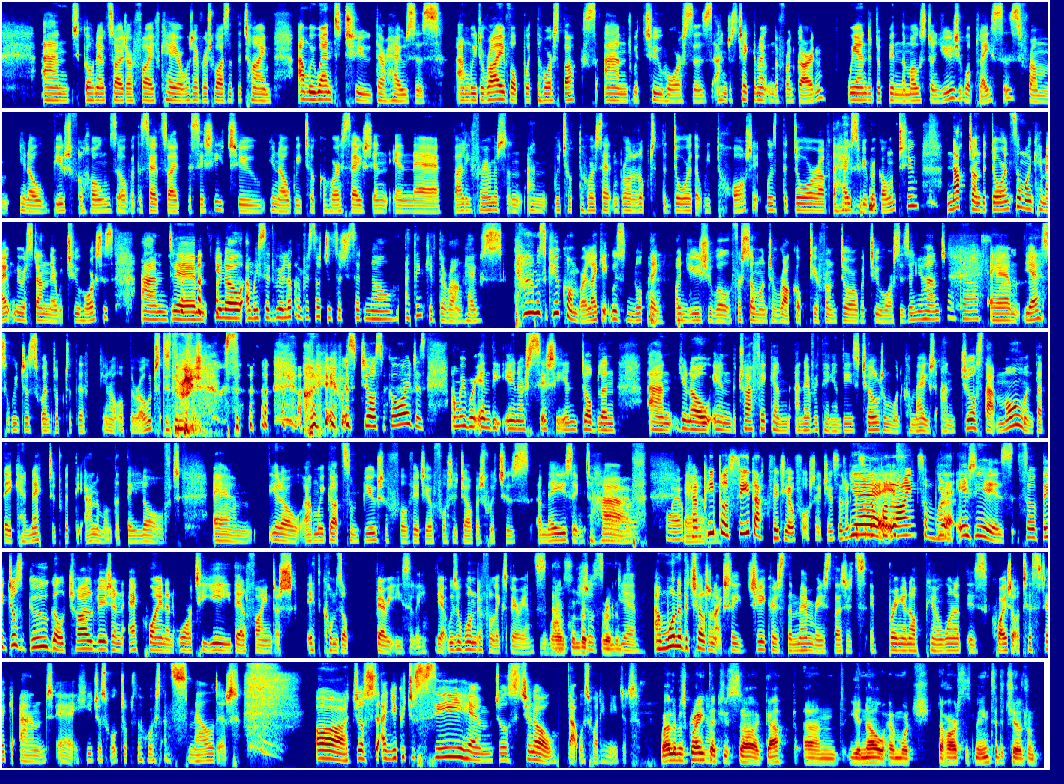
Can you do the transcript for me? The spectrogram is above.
and going outside our 5K or whatever it was at the time. And we went to their houses and we'd arrive up with the horse box and with two horses and just take them out in the front garden. We ended up in the most unusual places from, you know, beautiful homes over the south side of the city to, you know, we took a horse out in, in uh, Ballyfermot and, and we took the horse out and brought it up to the door that we thought it was the door of the house we were going to, knocked on the door and someone came out and we were standing there with two horses and, um, you know, and we said, we're looking for such and such. He said, no, I think you've the wrong house. Calm as a cucumber. Like it was nothing unusual for someone to rock up to your front door with two horses in your hand. Oh. Um, yeah, so we just went up to the, you know, up the road to the right house. it was just gorgeous. And we were in the inner city in Dublin and, you know, in the traffic and, and everything. And these children would come out and just that moment that they connected with the animal that they loved. Um, you know, and we got some beautiful video footage of it, which is amazing to have. Wow. Can um, people see that video footage? Is it, is it Yeah, up if- online somewhere? Yeah, it is. So if they just Google Childvision, Equine, and RTE, they'll find it. It comes up very easily. Yeah, it was a wonderful experience. It was. and It looked brilliant. Yeah, and one of the children actually, Jeekers, the memories that it's bringing up. You know, one of is quite autistic, and uh, he just walked up to the horse and smelled it. Oh, just and you could just see him. Just you know, that was what he needed. Well, it was great know. that you saw a gap and you know how much the horses mean to the children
